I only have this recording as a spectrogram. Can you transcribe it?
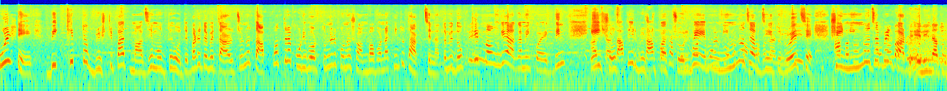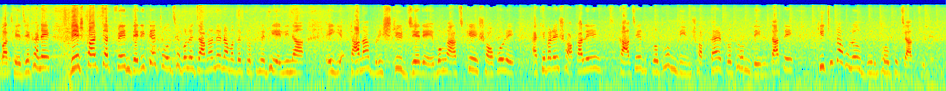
উল্টে বিক্ষিপ্ত বৃষ্টিপাত মাঝে মধ্যে হতে পারে তবে তার জন্য তাপমাত্রা পরিবর্তনের কোনো সম্ভাবনা কিন্তু থাকছে না। তবে দক্ষিণবঙ্গে আগামী কয়েকদিন এই আচ্ছা, স্বস্তির বৃষ্টিপাত চলবে এবং নিম্নচাপ যেহেতু রয়েছে সেই নিম্নচাপের কারণে এলিনা তোমাকে যেখানে বেশ কয়েকটা ট্রেন দেরিতে চলছে বলে জানালেন আমাদের প্রতিনিধি এলিনা। এই টানা বৃষ্টির জেরে এবং আজকে শহরে একেবারে সকালে কাজের প্রথম দিন, সপ্তাহের প্রথম দিন, তাতে কিছুটা হলেও দুর্ভোগ যাত্রীদের।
